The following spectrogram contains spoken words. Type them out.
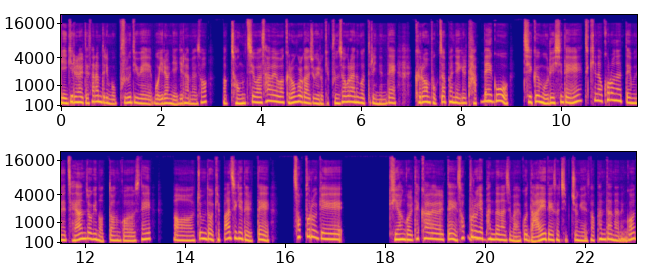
얘기를 할 때 사람들이 뭐 부르디웨 뭐 이런 얘기를 하면서 막 정치와 사회와 그런 걸 가지고 이렇게 분석을 하는 것들이 있는데 그런 복잡한 얘기를 다 음. 빼고 지금 우리 시대에 특히나 코로나 때문에 제한적인 어떤 것에 어 좀 더 이렇게 빠지게 될 때 섣부르게 귀한 걸 택할 때 섣부르게 음. 판단하지 말고 나에 대해서 집중해서 판단하는 것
